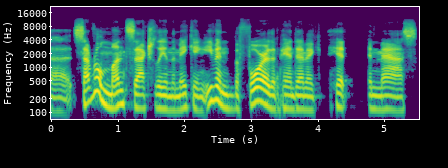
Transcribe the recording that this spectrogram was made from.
uh, several months actually in the making, even before the pandemic hit in mass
